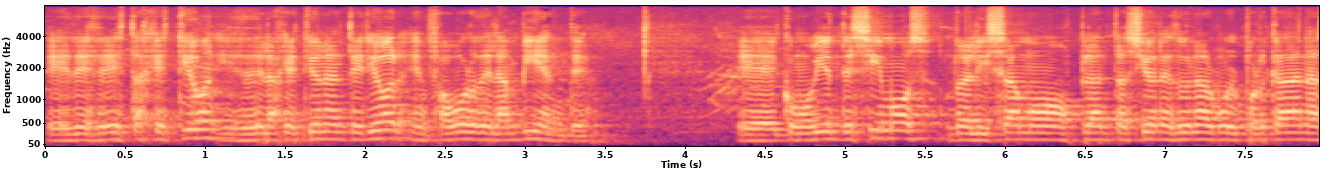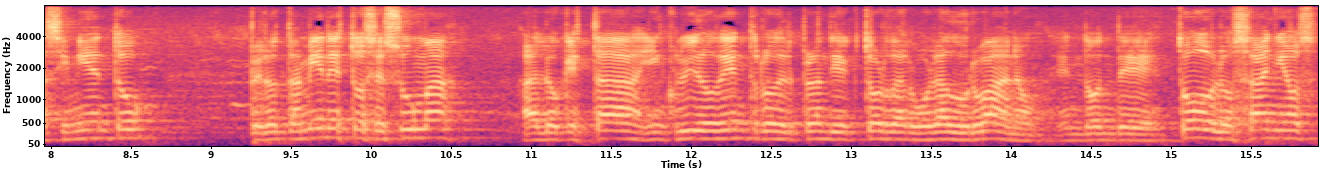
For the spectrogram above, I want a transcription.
eh, desde esta gestión y desde la gestión anterior en favor del ambiente. Eh, como bien decimos, realizamos plantaciones de un árbol por cada nacimiento, pero también esto se suma a lo que está incluido dentro del plan director de arbolado urbano, en donde todos los años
